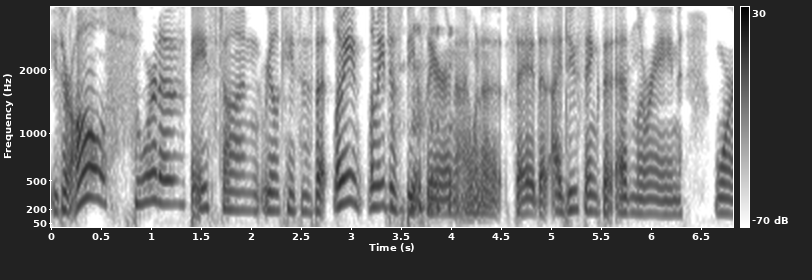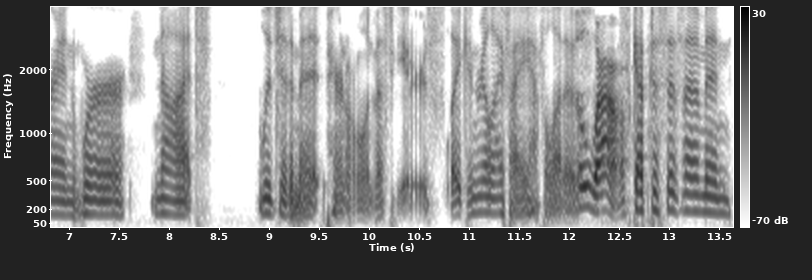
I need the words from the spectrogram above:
these are all sort of based on real cases, but let me let me just be clear and I want to say that I do think that Ed and Lorraine Warren were not legitimate paranormal investigators. Like in real life I have a lot of Oh wow. skepticism and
